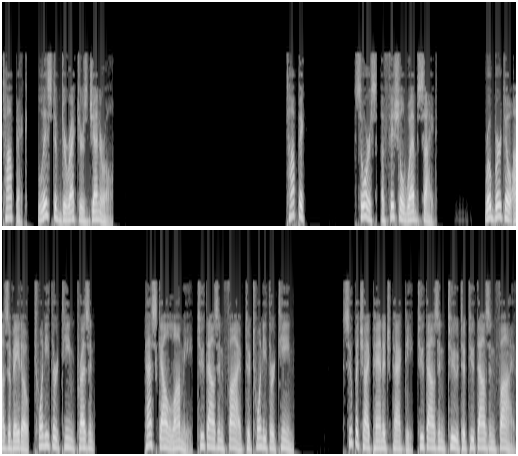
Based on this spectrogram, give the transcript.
Topic List of Directors General. Topic Source: Official website. Roberto Azevedo, 2013 present. Pascal Lamy, 2005 to 2013 Supachai Panitchpakdi, 2002–2005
